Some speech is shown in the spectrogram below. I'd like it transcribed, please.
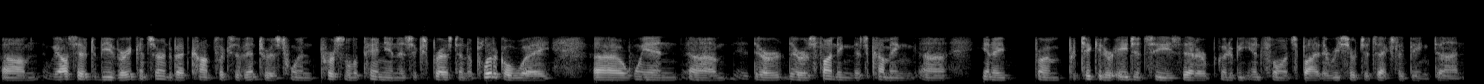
Um, we also have to be very concerned about conflicts of interest when personal opinion is expressed in a political way. Uh, when um, there there is funding that's coming uh, in a from particular agencies that are going to be influenced by the research that's actually being done.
